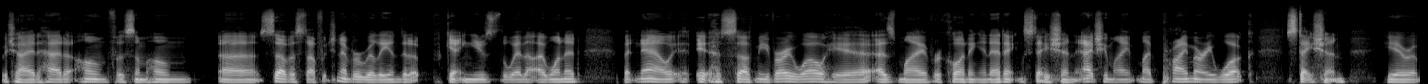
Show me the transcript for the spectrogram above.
which I had had at home for some home uh, server stuff, which never really ended up getting used the way that I wanted. But now it, it, has served me very well here as my recording and editing station. Actually, my my primary work station here at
